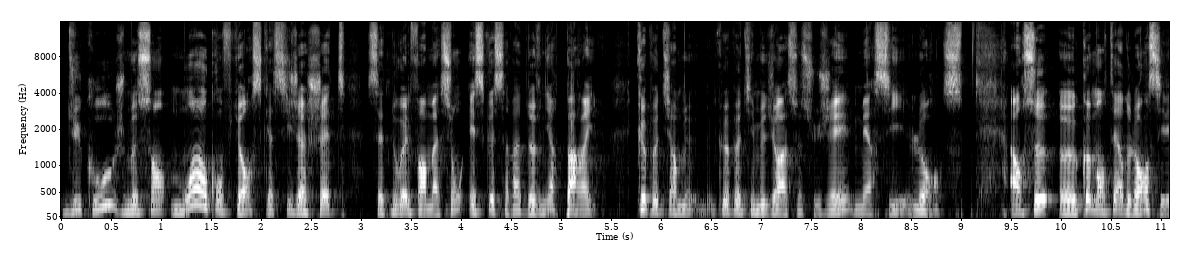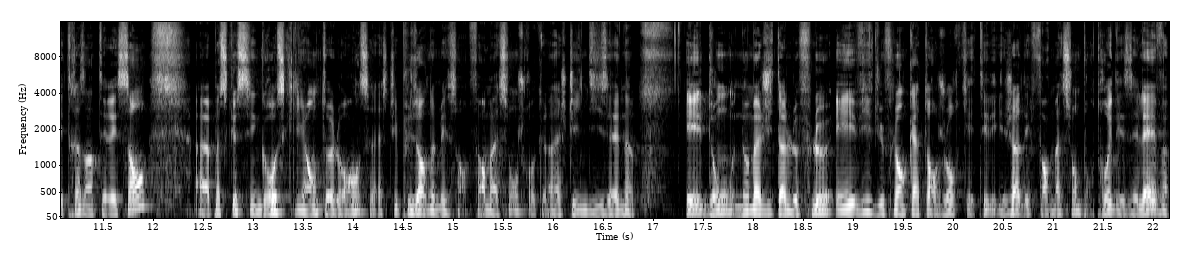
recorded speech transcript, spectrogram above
Du coup, je me sens moins en confiance qu'à si j'achète cette nouvelle formation, est-ce que ça va devenir pareil? Que peut-il me, dire à ce sujet? Merci Laurence. Alors ce euh, commentaire de Laurence, il est très intéressant euh, parce que c'est une grosse cliente. Laurence, elle a acheté plusieurs de mes formations, je crois qu'elle en a acheté une dizaine, et dont Nomagital le Fleu et Vive du Fleu en 14 jours, qui étaient déjà des formations pour trouver des élèves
